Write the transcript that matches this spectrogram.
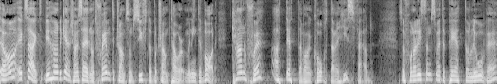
ja, exakt. Vi hörde Gensheim säga något skämt till Trump som syftar på Trump Tower, men inte vad. Kanske att detta var en kortare hissfärd. Så journalisten som heter Peter Love,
